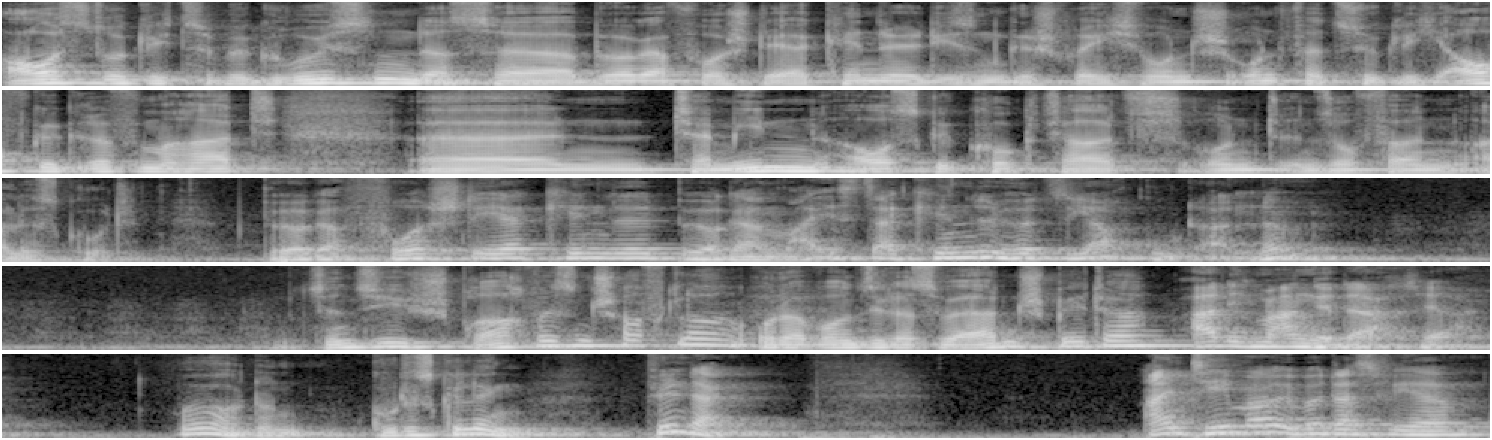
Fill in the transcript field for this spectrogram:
ausdrücklich zu begrüßen, dass Herr Bürgervorsteher Kindl diesen Gesprächswunsch unverzüglich aufgegriffen hat, äh, einen Termin ausgeguckt hat und insofern alles gut. Bürgervorsteher Kindl, Bürgermeister Kindl hört sich auch gut an, ne? Sind Sie Sprachwissenschaftler oder wollen Sie das werden später? Hatte ich mal angedacht, ja. Ja, dann gutes Gelingen. Vielen Dank. Ein Thema, über das wir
